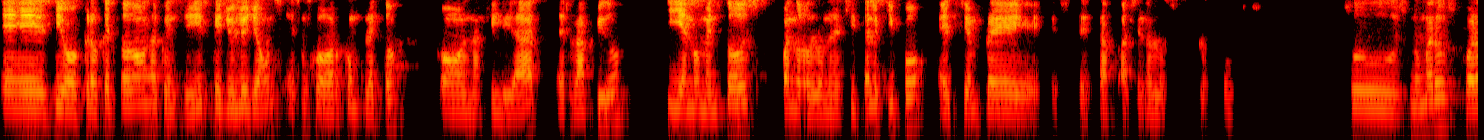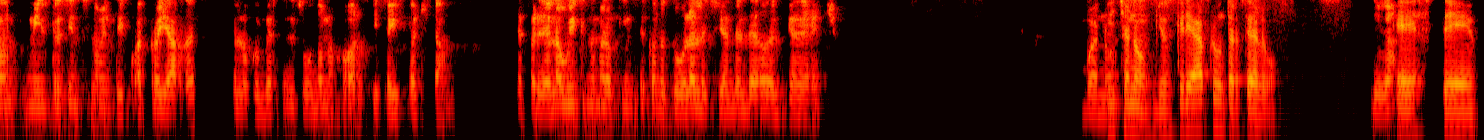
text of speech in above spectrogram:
Eh, digo, creo que todos vamos a coincidir que Julio Jones es un jugador completo, con agilidad, es rápido y en momentos cuando lo necesita el equipo, él siempre este, está haciendo los, los puntos. Sus números fueron 1.394 yardas, que lo convierte en el segundo mejor, y 6 touchdowns. Se perdió la week número 15 cuando tuvo la lesión del dedo del pie derecho. Bueno, Micha, no, yo quería preguntarte algo. Diga. Este,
